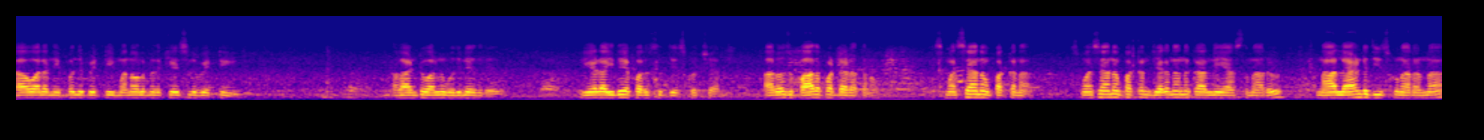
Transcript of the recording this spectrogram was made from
కావాలని ఇబ్బంది పెట్టి మన వాళ్ళ మీద కేసులు పెట్టి అలాంటి వాళ్ళని వదిలేదు లేదు. ఏడ ఇదే పరిస్థితి తీసుకొచ్చారు. ఆ రోజు బాధపడ్డాడు అతను. శ్మశానం పక్కన శ్మశానం పక్కన జగనన్న కాలనీ వేస్తున్నారు. నా ల్యాండ్ తీసుకున్నారన్న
